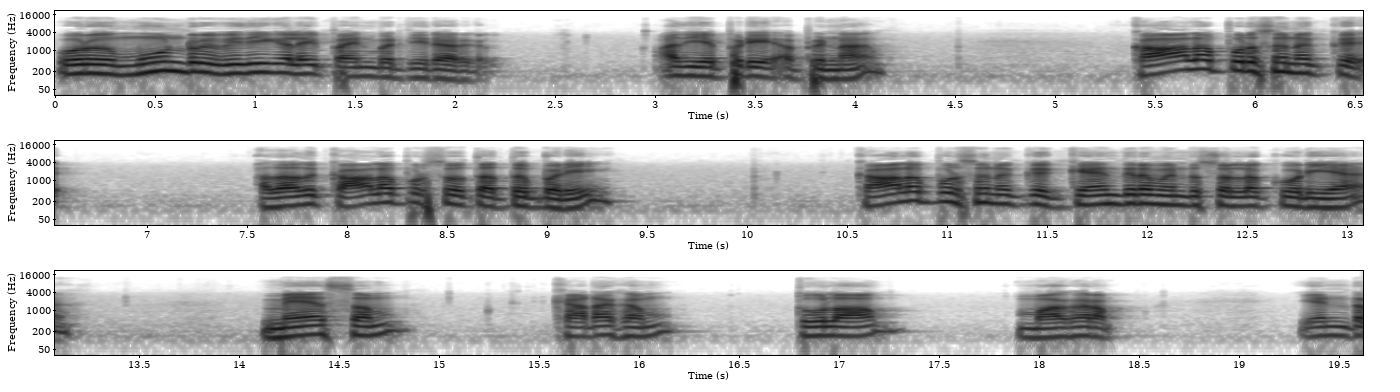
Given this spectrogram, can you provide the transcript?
ஒரு மூன்று விதிகளை பயன்படுத்துகிறார்கள். அது எப்படி அப்படின்னா காலபுருஷனுக்கு அதாவது காலபுருஷ தத்துப்படி காலபுருஷனுக்கு கேந்திரம் என்று சொல்லக்கூடிய மேசம் கடகம் துலாம் மகரம் என்ற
